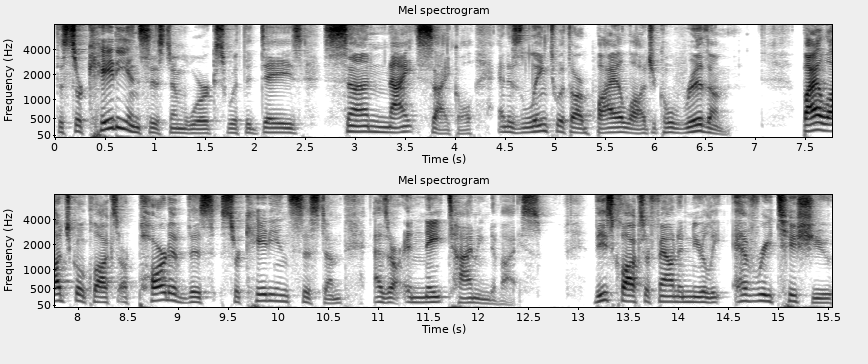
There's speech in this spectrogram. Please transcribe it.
The circadian system works with the day's sun night cycle and is linked with our biological rhythm. Biological clocks are part of this circadian system as our innate timing device. These clocks are found in nearly every tissue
